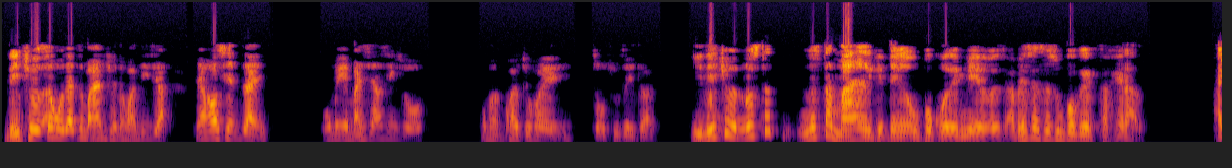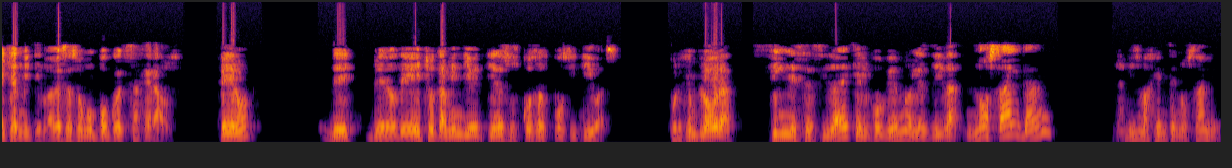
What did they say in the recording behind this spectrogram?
De hecho, 生活在这么安全的环境下，然后现在我们也蛮相信说，我们很快就会走出这一段。 Y de hecho, no está, no está mal que tengan un poco de miedo. es- A veces es un poco exagerado. Hay que admitirlo. A veces son un poco exagerados. Pero, de, pero de hecho también lle- tiene sus cosas positivas. Por ejemplo, ahora, sin necesidad de que el gobierno les diga, no salgan, la misma gente no sale.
